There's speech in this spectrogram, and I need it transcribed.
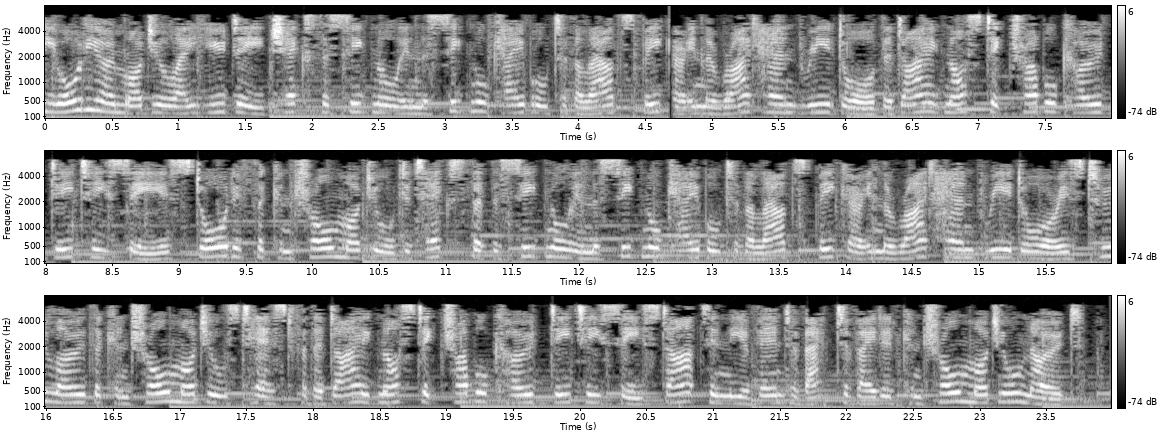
The audio module AUD checks the signal in the signal cable to the loudspeaker in the right-hand rear door. The diagnostic trouble code DTC is stored if the control module detects that the signal in the signal cable to the loudspeaker in the right-hand rear door is too low. The control module's test for the diagnostic trouble code DTC starts in the event of activated control module note.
